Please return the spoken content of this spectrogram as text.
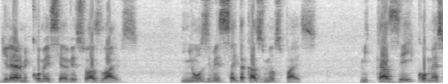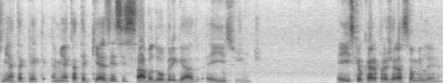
Guilherme, comecei a ver suas lives. Em 11 meses saí da casa dos meus pais. Me casei e começo minha, minha catequese esse sábado. Obrigado. É isso, gente. É isso que eu quero para a geração milênio.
